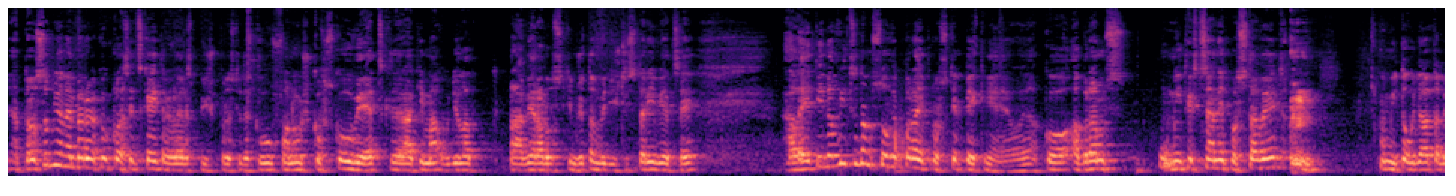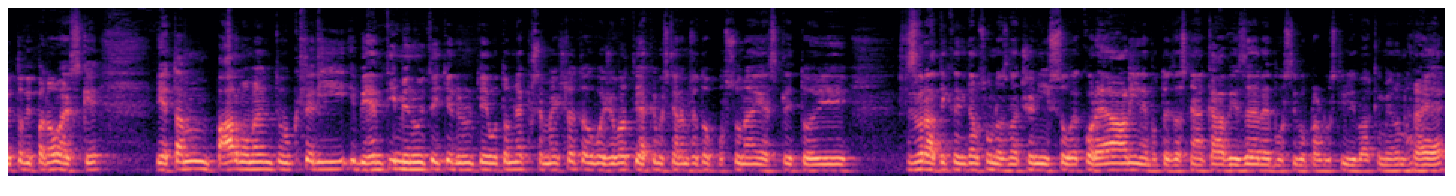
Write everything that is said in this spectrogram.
Já to osobně neberu jako klasický trailer, spíš prostě takovou fanouškovskou věc, která ti má udělat právě radost tím, že tam vidíš ty staré věci. Ale i ty nový, co tam jsou, vypadají prostě pěkně. Jo? Jako Abrams umí ty scény postavit, umí to udělat, aby to vypadalo hezky. Je tam pár momentů, který i během té minuty tě donutí o tom, jak přemýšlet a uvažovat, jakým směrem se to posune, jestli to i zvraty, které tam jsou naznačený, jsou jako reální, nebo to je zase nějaká vize, nebo si opravdu s tím divákem jenom hraje.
